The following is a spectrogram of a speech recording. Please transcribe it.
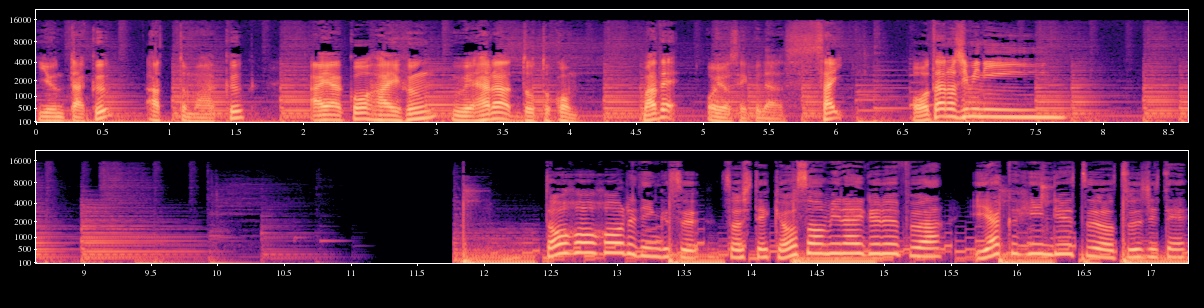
ユンタクアットマークあやこ上原 .com までお寄せください。お楽しみに。東方ホールディングスそして競争未来グループは医薬品流通を通じて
